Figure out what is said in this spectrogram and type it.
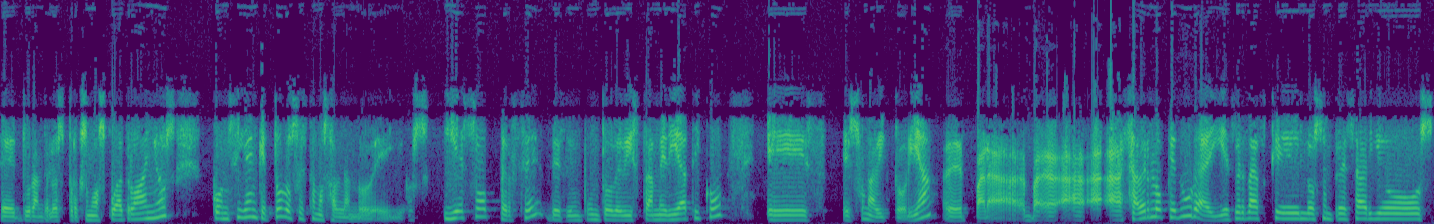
eh, durante los próximos cuatro años, consiguen que todos estemos hablando de ellos. Y eso, per se, desde un punto de vista mediático, es es una victoria eh, para, a, saber lo que dura. Y es verdad que los empresarios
